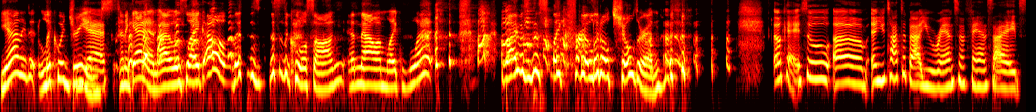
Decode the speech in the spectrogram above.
Yeah, they did Liquid Dreams. Yes. And again, I was like, oh, this is this is a cool song. And now I'm like, what? Why was this like for little children? Okay, so um, and you talked about you ran some fan sites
